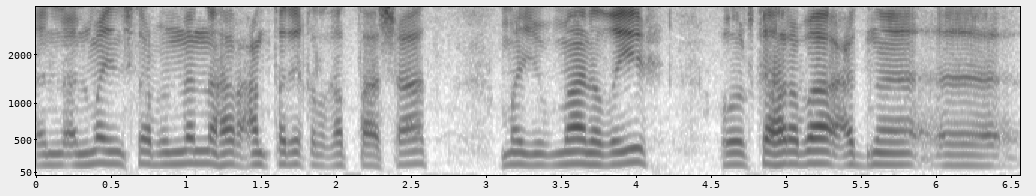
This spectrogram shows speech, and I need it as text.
ال- المي نشرب من النهر عن طريق الغطاسات مي ما نظيف. والكهرباء عندنا آه،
